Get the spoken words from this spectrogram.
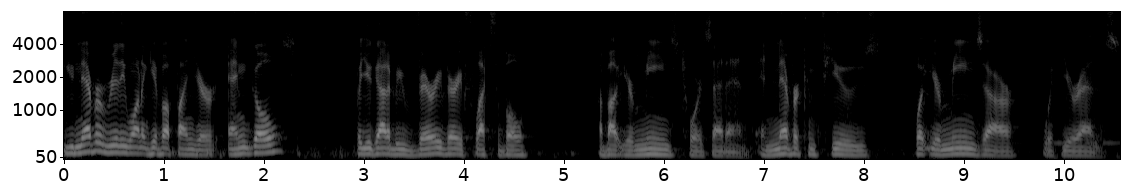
you never really want to give up on your end goals, but you got to be very, very flexible about your means towards that end and never confuse what your means are with your ends.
